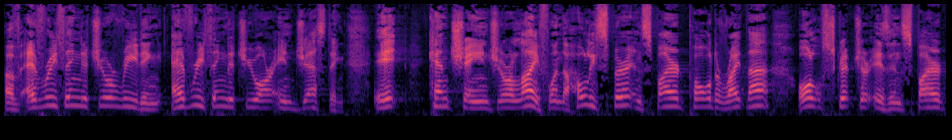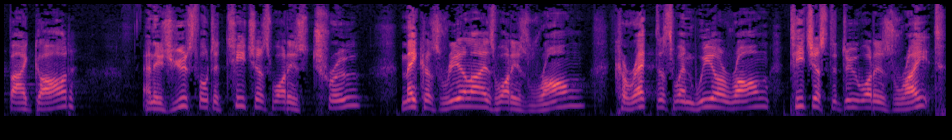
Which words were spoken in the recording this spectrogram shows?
of everything that you're reading, everything that you are ingesting. It can change your life. When the Holy Spirit inspired Paul to write that, all scripture is inspired by God and is useful to teach us what is true, make us realize what is wrong, correct us when we are wrong, teach us to do what is right.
